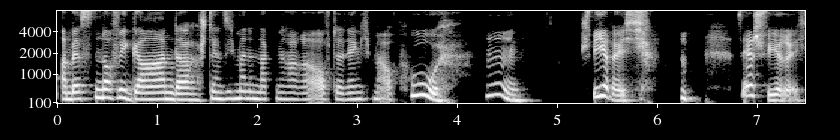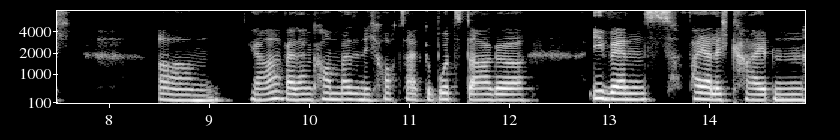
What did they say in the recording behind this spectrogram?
Am besten noch vegan. Da stellen sich meine Nackenhaare auf. Da denke ich mir auch, puh, hm, schwierig. Sehr schwierig. Ähm, ja, weil dann kommen, weiß ich nicht, Hochzeit, Geburtstage, Events, Feierlichkeiten,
